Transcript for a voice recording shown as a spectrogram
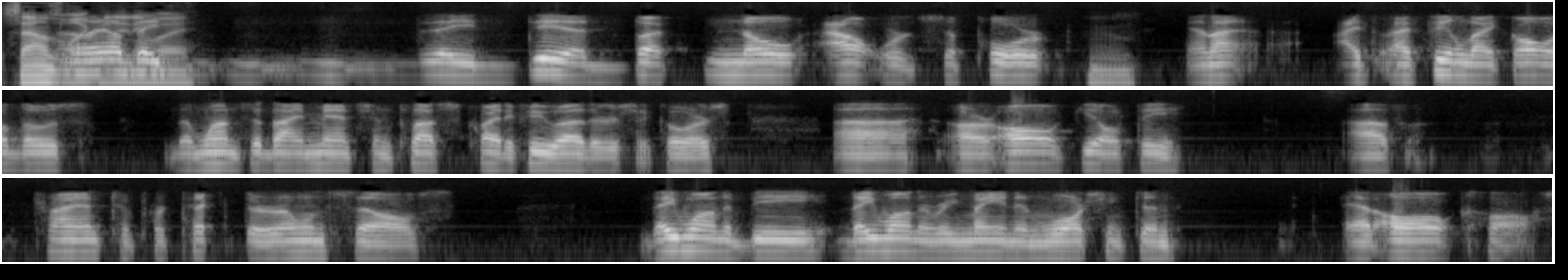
Sounds like Well, it they- anyway. They did, but no outward support. Hmm. And I, I, I feel like all of those, the ones that I mentioned, plus quite a few others, of course, uh, are all guilty of trying to protect their own selves. They want to be, they want to remain in Washington at all cost.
